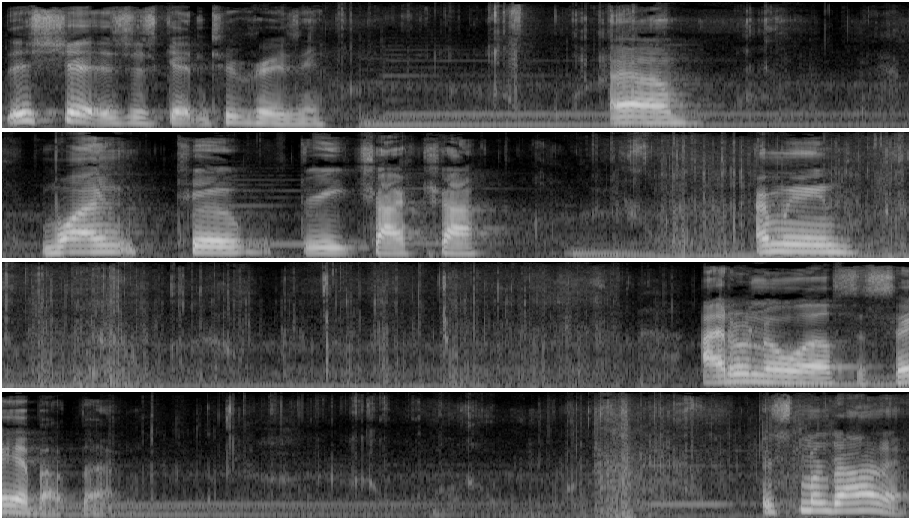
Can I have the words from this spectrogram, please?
this shit is just getting too crazy. Um, one, two, three, cha cha. I mean, I don't know what else to say about that. It's Madonna.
